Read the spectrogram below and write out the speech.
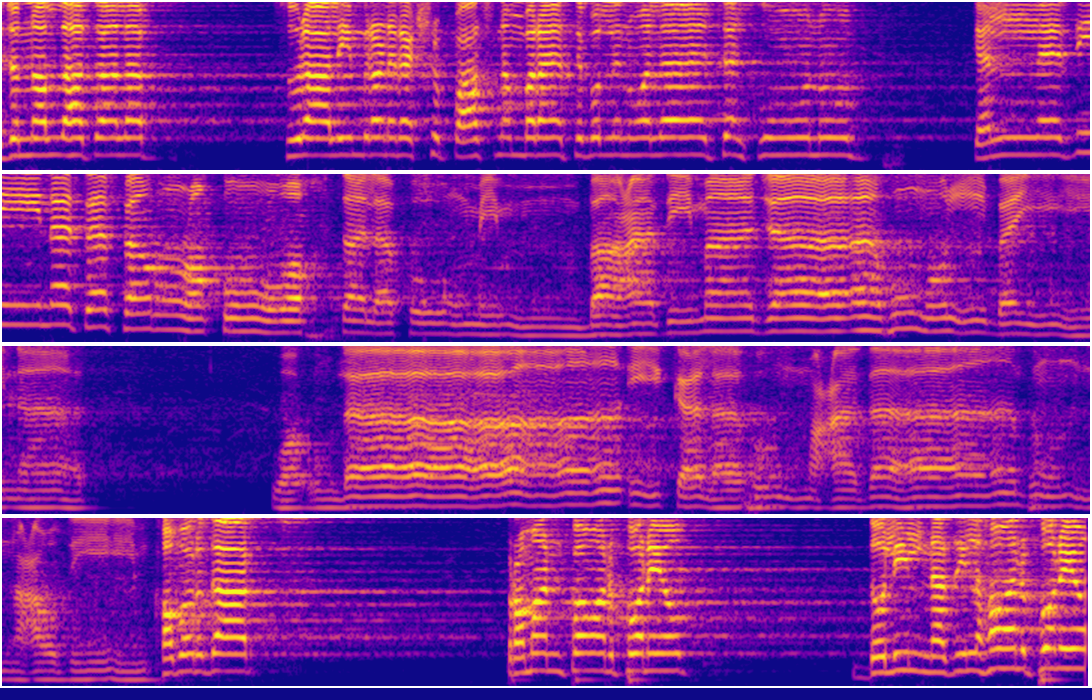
এজন্য আল্লাহ তাআলা সূরা আল ইমরানের 105 নম্বর আয়াতে বললেন ওয়ালা তাকুনু كالذين تفرقوا واختلفوا من بعد ما جاءهم البينات وأولئك لهم عذاب عظيم খবরদার প্রমাণ পাওয়ার পরেও দলিল নাজিল হওয়ার পরেও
